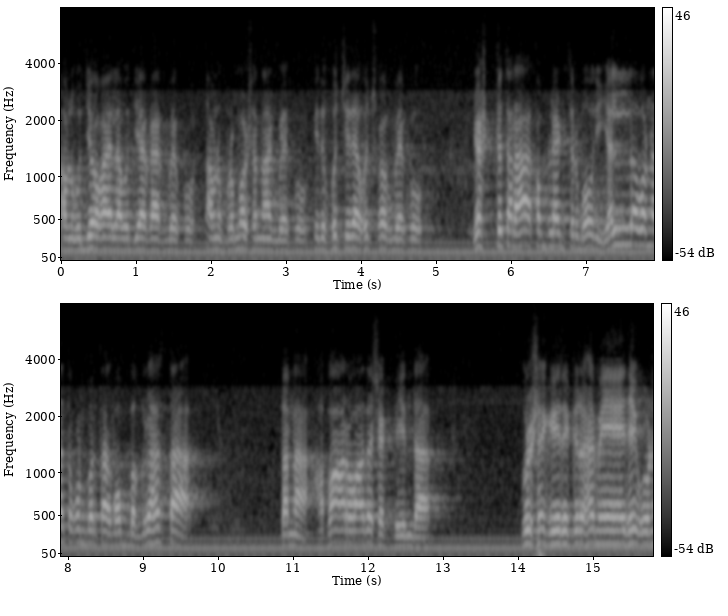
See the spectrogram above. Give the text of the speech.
ಅವನಿಗೆ ಉದ್ಯೋಗ ಇಲ್ಲ, ಉದ್ಯೋಗ ಆಗಬೇಕು. ಅವನಿಗೆ ಪ್ರಮೋಷನ್ ಆಗಬೇಕು. ಇದು ಹುಚ್ಚಿದೆ, ಹುಚ್ಚು ಹೋಗಬೇಕು. ಎಷ್ಟು ತರಹ ಕಂಪ್ಲೇಂಟ್ಸ್ ಇರಬಹುದು ಎಲ್ಲವನ್ನ ತಗೊಂಡು ಬರ್ತಾರೆ. ಒಬ್ಬ ಗೃಹಸ್ಥ ತನ್ನ ಅಪಾರವಾದ ಶಕ್ತಿಯಿಂದ ವೃಷಗಿರಿ ಗೃಹ ಮೇಧಿ ಗುಣ,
